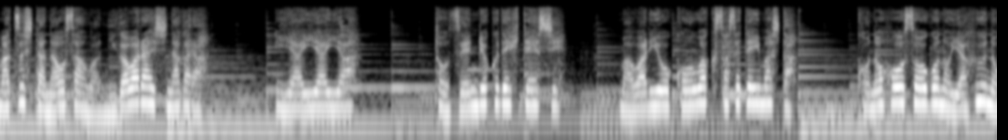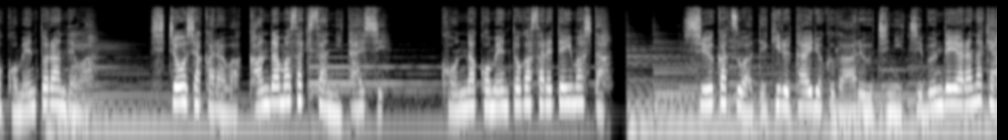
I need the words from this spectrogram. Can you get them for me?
松下奈緒さんは苦笑いしながら「いやいやいや」と全力で否定し周りを困惑させていました。この放送後の Yahoo のコメント欄では視聴者からは神田正輝さんに対しこんなコメントがされていました。就活はできる体力があるうちに自分でやらなきゃ。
